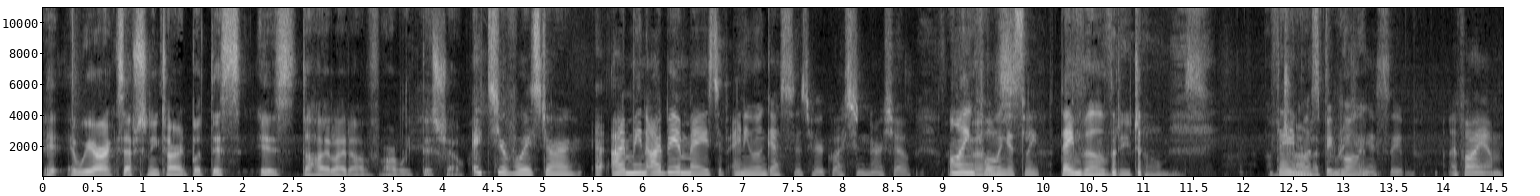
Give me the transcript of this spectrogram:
It- we are exceptionally tired, but this is the highlight of our week. This show. It's your voice jar. I mean, I'd be amazed if anyone guesses her question in our show. I'm falling asleep. They Velvety tones. they must be falling asleep. If I am.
